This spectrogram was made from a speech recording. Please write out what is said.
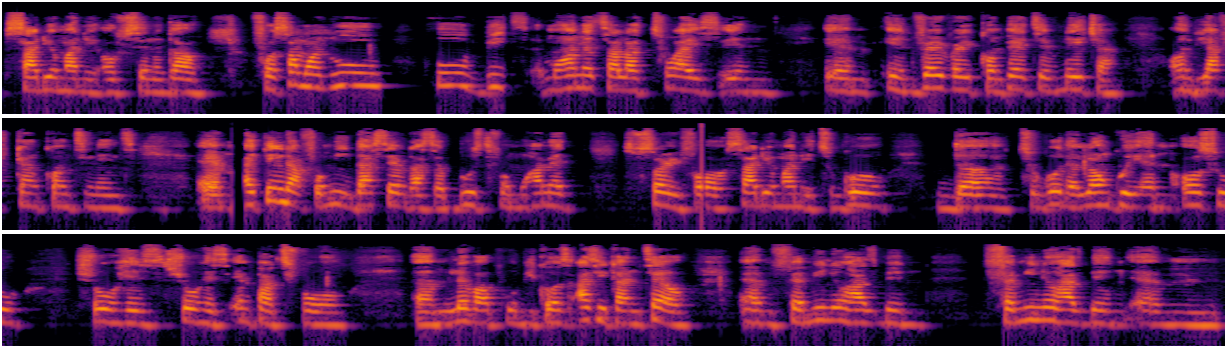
Sadio Mane of Senegal. For someone who who beat Mohamed Salah twice in um, in very very competitive nature on the African continent. Um, I think that for me that served as a boost for Mohamed, sorry for Sadio Mane to go the to go the long way and also show his show his impact for um, Liverpool because as you can tell, um, Firmino has been Firmino has been um,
